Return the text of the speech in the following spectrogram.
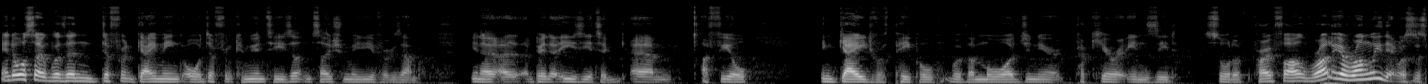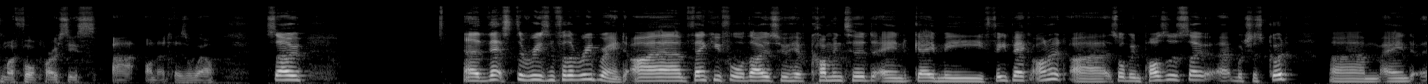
and also within different gaming or different communities on social media, for example. You know, a, a better, easier to, um, I feel, engage with people with a more generic Parkera NZ sort of profile. Rightly or wrongly, that was just my thought process uh, on it as well. So uh, that's the reason for the rebrand. I um, thank you for those who have commented and gave me feedback on it. Uh, it's all been positive, so uh, which is good. Um, and uh,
